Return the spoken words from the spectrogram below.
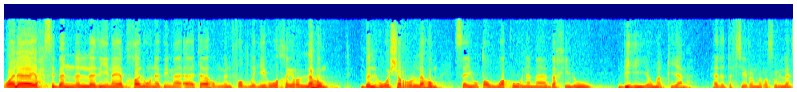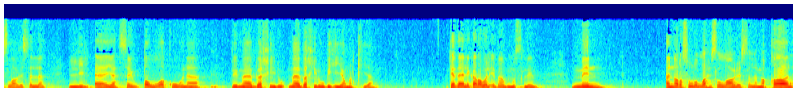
ولا يحسبن الذين يبخلون بما آتاهم من فضله هو خيرا لهم بل هو شر لهم سيطوقون ما بخلوا به يوم القيامة. هذا تفسير من رسول الله صلى الله عليه وسلم للآية سيطوقون بما بخلوا, ما بخلوا به يوم القيامة. كذلك روى الإمام مسلم من أن رسول الله صلى الله عليه وسلم قال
